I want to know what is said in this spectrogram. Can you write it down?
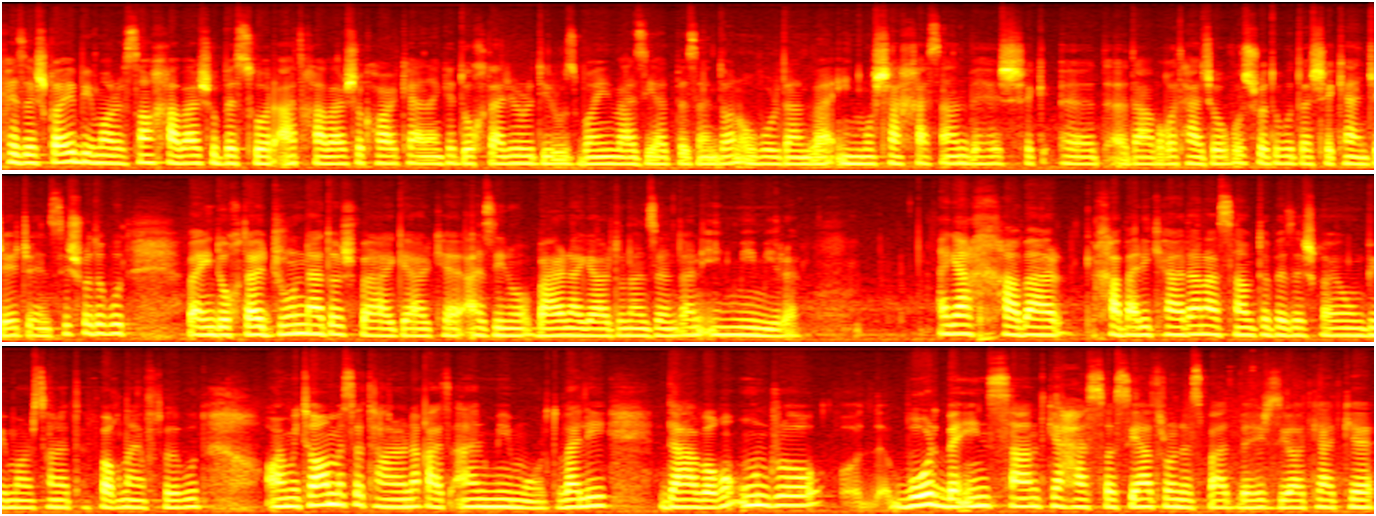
پزشکای بیمارستان خبرشو به سرعت خبرشو کار کردن که دختری رو دیروز با این وضعیت به زندان آوردن و این مشخصا بهش شک... در واقع تجاوز شده بود و شکنجه جنسی شده بود و این دختر جون نداشت و اگر که از اینو برنگردونن زندان این میمیره. اگر خبر خبری کردن از سمت پزشکای اون بیمارستان اتفاق نیفتاده بود آرمیتا هم مثل ترانه قطعا میمرد. ولی در واقع اون رو برد به این سمت که حساسیت رو نسبت بهش زیاد کرد که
